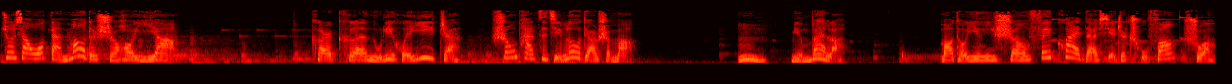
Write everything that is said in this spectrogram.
就像我感冒的时候一样。科尔克努力回忆着，生怕自己漏掉什么。嗯，明白了。猫头鹰医生飞快的写着处方，说：“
